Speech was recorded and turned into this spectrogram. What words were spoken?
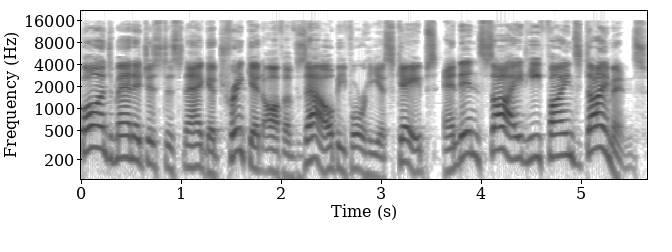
Bond manages to snag a trinket off of Zhao before he escapes, and inside he finds diamonds.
